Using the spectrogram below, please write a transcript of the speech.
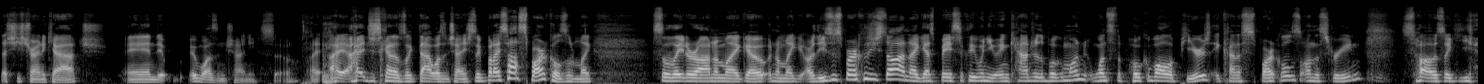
that she's trying to catch. And it, it wasn't shiny. So I, I, I just kind of was like that wasn't shiny. She's like but i saw sparkles. And i'm like so later on, I'm like out and I'm like, are these the sparkles you saw? And I guess basically when you encounter the Pokemon, once the Pokeball appears, it kind of sparkles on the screen. So I was like, yeah.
